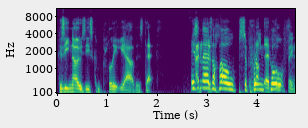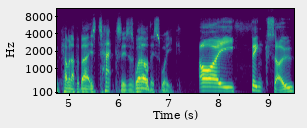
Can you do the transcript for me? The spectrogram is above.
because he knows he's completely out of his depth. Isn't And there the whole Supreme Court bullshit. thing coming up about his taxes as well this week? I think so.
